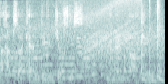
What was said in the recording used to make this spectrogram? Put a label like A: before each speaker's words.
A: Perhaps I can give you justice in the name of our King.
